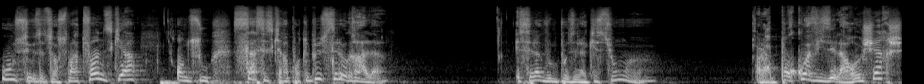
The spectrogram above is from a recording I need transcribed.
ou si vous êtes sur smartphone, ce qu'il y a en dessous. Ça, c'est ce qui rapporte le plus, c'est le Graal. Et c'est là que vous me posez la question. Euh, alors pourquoi viser la recherche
